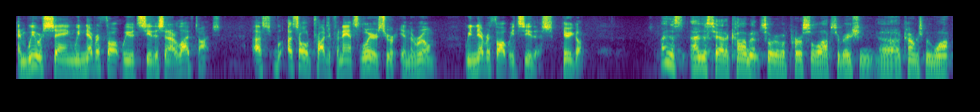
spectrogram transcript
And we were saying we never thought we would see this in our lifetimes. Us, us old project finance lawyers who are in the room, we never thought we'd see this. Here you go. I just, I just had a comment, sort of a personal observation, uh, Congressman Wamp.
